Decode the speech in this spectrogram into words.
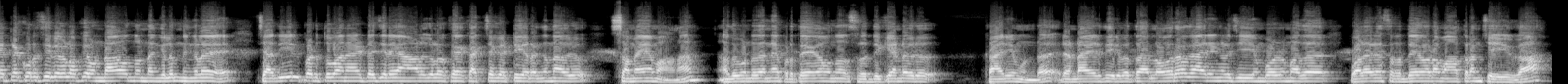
ഏറ്റക്കുറച്ചിലുകളൊക്കെ ഉണ്ടാകുന്നുണ്ടെങ്കിലും നിങ്ങളെ ചതിയിൽപ്പെടുത്തുവാനായിട്ട് ചില ആളുകളൊക്കെ കച്ച കെട്ടി ഇറങ്ങുന്ന ഒരു സമയമാണ്. അതുകൊണ്ട് തന്നെ പ്രത്യേകം ഒന്ന് ശ്രദ്ധിക്കേണ്ട ഒരു കാര്യമുണ്ട്. രണ്ടായിരത്തി ഇരുപത്തി ആറിൽ ഓരോ കാര്യങ്ങൾ ചെയ്യുമ്പോഴും അത് വളരെ ശ്രദ്ധയോടെ മാത്രം ചെയ്യുക.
